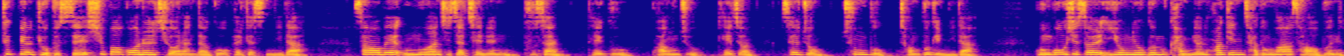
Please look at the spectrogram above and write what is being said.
특별 교부세 10억 원을 지원한다고 밝혔습니다. 사업에 응모한 지자체는 부산, 대구, 광주, 대전, 세종, 충북, 전북입니다. 공공시설 이용요금 감면 확인 자동화 사업은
